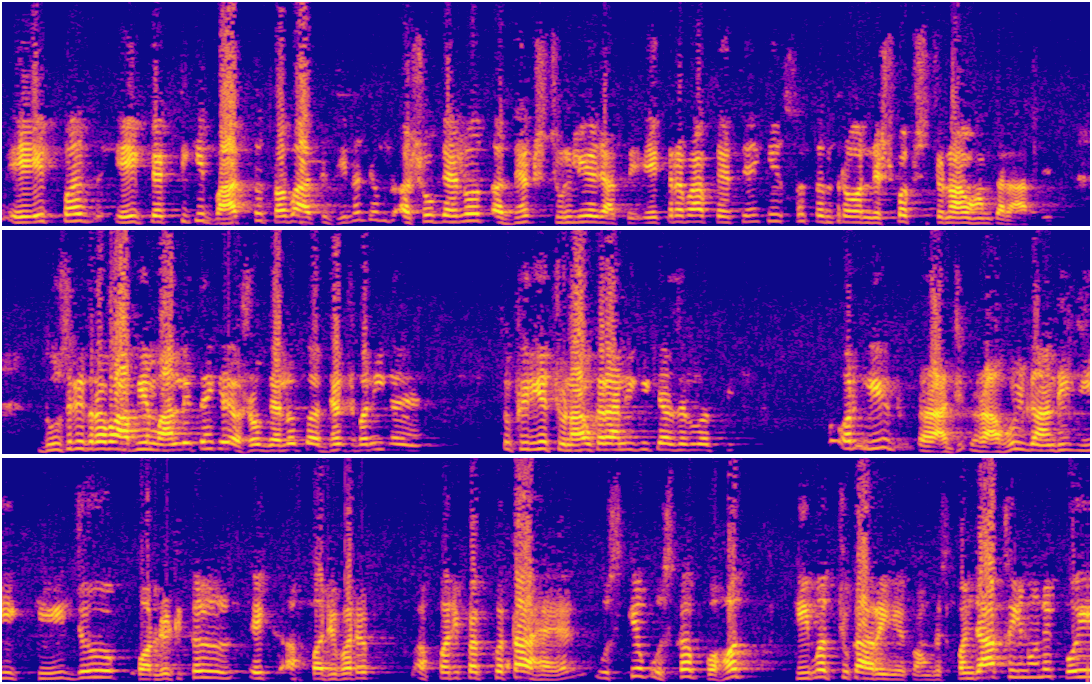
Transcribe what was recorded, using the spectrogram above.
एक पद, एक व्यक्ति की बात तो तब आती थी ना जब अशोक गहलोत अध्यक्ष चुन लिए जाते। एक तरफ़ आप कहते हैं कि स्वतंत्र और निष्पक्ष चुनाव हम कराते हैं। दूसरी तरफ़ आप ये मान लेते हैं कि अशोक गहलोत तो अध्यक्ष बन गए हैं। तो फिर ये चुनाव कराने की क्या ज़रूरत थी? और ये राहुल गांधी जी की जो पॉलिटिकल एक अपरिपक्वता है, उसके, उसका बहुत कीमत चुका रही है कांग्रेस। पंजाब से इन्होंने कोई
